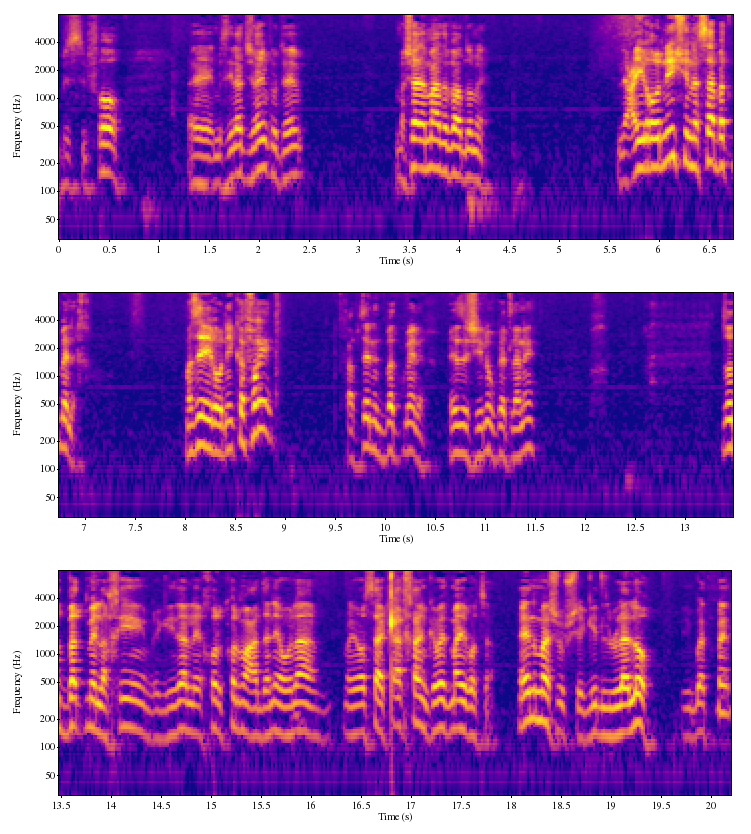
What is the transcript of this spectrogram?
בספרו מסילת ישרים כותב, משל למה הדבר דומה? לעירוני שנשא בת מלך. מה זה עירוני? כפרי. מתחפשנת בת מלך. איזה שילוב קטלני. זאת בת מלכים, רגילה לאכול כל מעדני עולם. היא עושה ככה, היא מקבלת מה היא רוצה. אין משהו שיגיד לה לא, היא בת מלך.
